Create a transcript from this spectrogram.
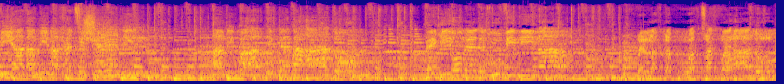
מיד המין החצי שני, אני פעלתי בבאדום, והיא עומדת ובימינה, ולך תפוח צח ואדום,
